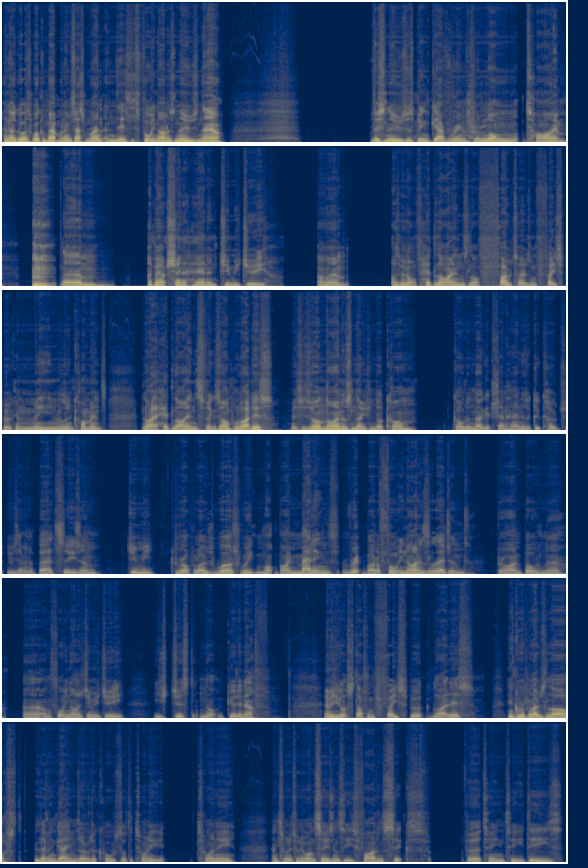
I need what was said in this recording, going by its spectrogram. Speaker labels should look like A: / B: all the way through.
A: Hello guys, welcome back. My name is Asthma Ant and this is 49ers News. Now, this news has been gathering for a long time um, about Shanahan and Jimmy G. Um, there's been a lot of headlines, a lot of photos on Facebook and memes and comments. Like headlines, for example, like this. This is on NinersNation.com. Golden Nugget Shanahan is a good coach who's having a bad season. Jimmy Garoppolo's worst week mocked by Manning's, ripped by the 49ers legend. Brian Baldinger uh, on 49ers Jimmy G. He's just not good enough. And then you've got stuff on Facebook like this. In Garoppolo's last 11 games over the course of the 2020 and 2021 seasons, he's 5 and 6, 13 TDs.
